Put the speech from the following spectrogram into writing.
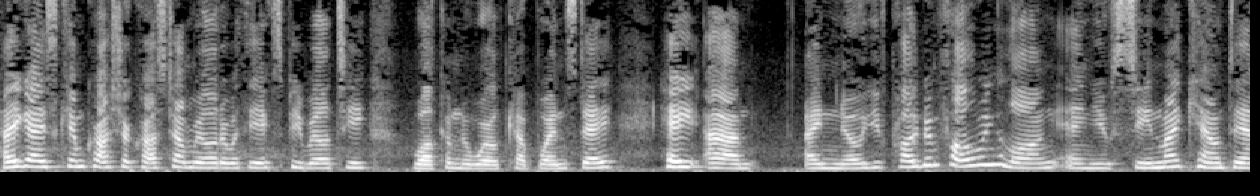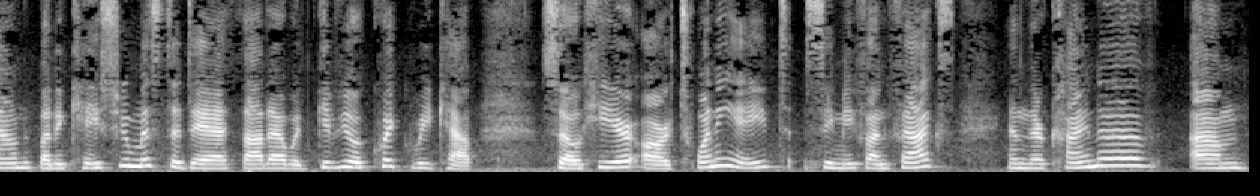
Hi guys, Kim Cross here, Crosstown Realtor with eXp Realty. Welcome to World Cup Wednesday. Hey, um, I know you've probably been following along and you've seen my countdown, but in case you missed a day, I thought I would give you a quick recap. So here are 28 Simi Fun Facts, and they're kind of um,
